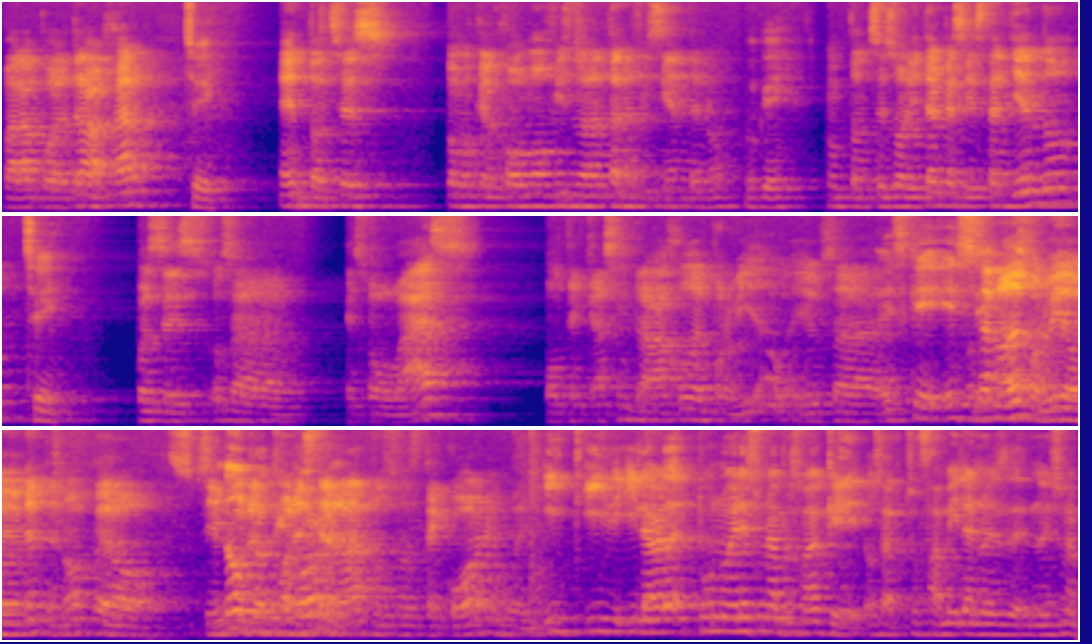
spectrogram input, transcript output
para poder trabajar. Sí. Entonces, como que el home office no era tan eficiente, ¿no? Ok. Entonces, ahorita que sí están yendo, Sí. pues es, o sea, eso vas o te quedas sin trabajo de por vida, güey. O sea, Es que es. o sea, no de por vida, obviamente, ¿no? Pero sí No, por, pero te por este rato, o sea, te corren, güey. Y, y, y la verdad, tú no eres una persona que, o sea, tu familia no es, no es una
